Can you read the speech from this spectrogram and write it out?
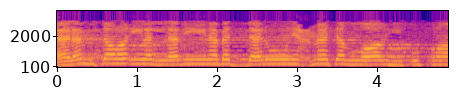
ألم تر إلى الذين بدلوا نعمة الله كفرا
